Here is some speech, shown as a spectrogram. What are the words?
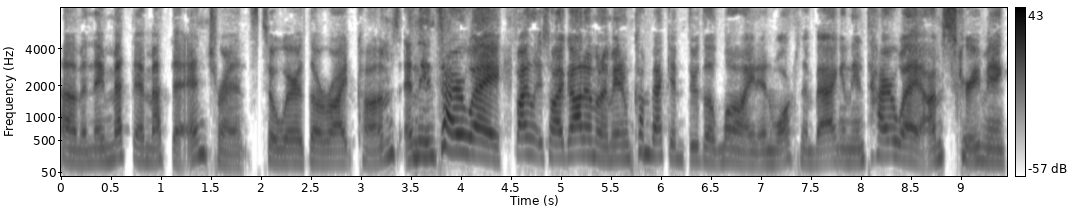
um, and they met them at the entrance to where the ride comes and the entire way finally so i got him and i made him come back in through the line and walked them back and the entire way i'm screaming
